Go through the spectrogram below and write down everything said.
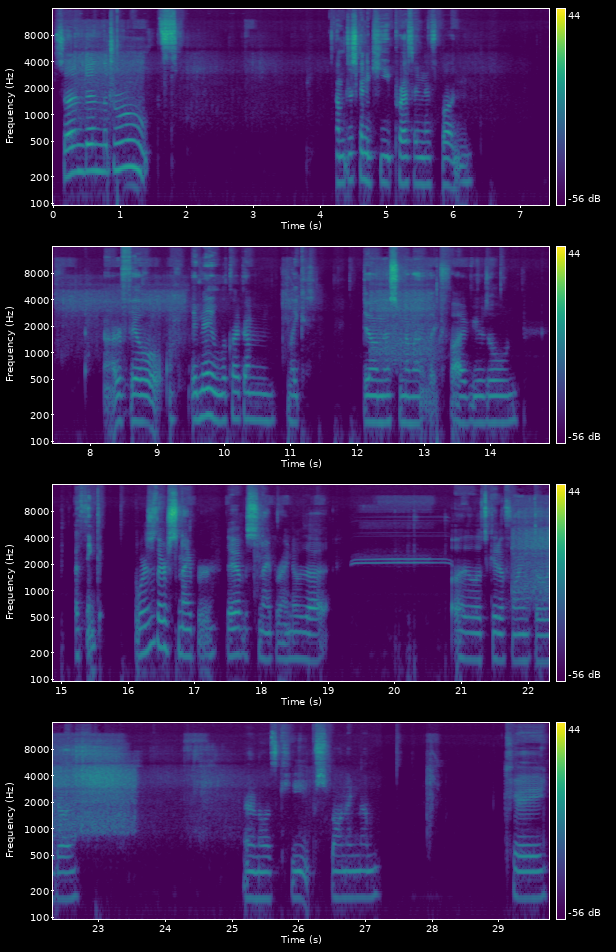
Send in the troops. I'm just gonna keep pressing this button. I feel it may look like I'm like doing this when I'm at like five years old. I think where's their sniper? They have a sniper, I know that. Uh, let's get a flamethrower guy. I don't know, let's keep spawning them. Okay.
